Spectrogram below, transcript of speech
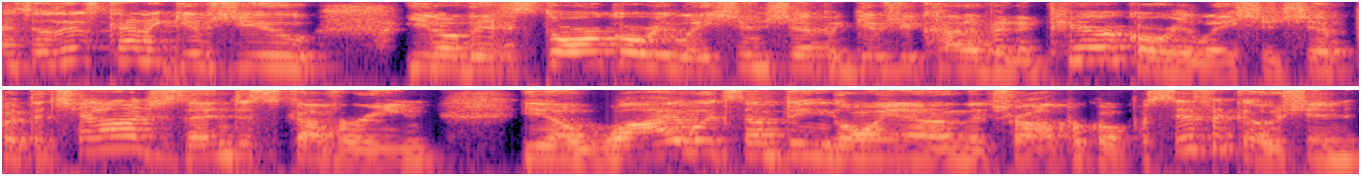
And so this kind of gives you, you know, the historical relationship and gives you kind of an empirical relationship. But the challenge is then discovering, you know, why would something going on in the tropical Pacific Ocean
